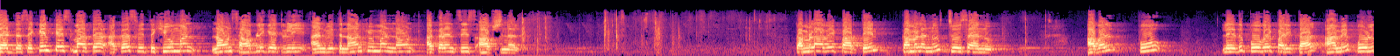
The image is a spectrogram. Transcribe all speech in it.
that the second case marker occurs with human nouns obligatorily and with non-human noun occurrence is optional. కమలావై పార్తేన్ కమలను చూశాను అవల్ పూ లేదు పూవై పరితాల్ ఆమె పూలు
